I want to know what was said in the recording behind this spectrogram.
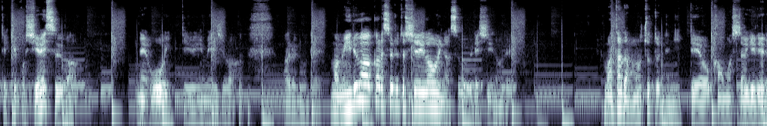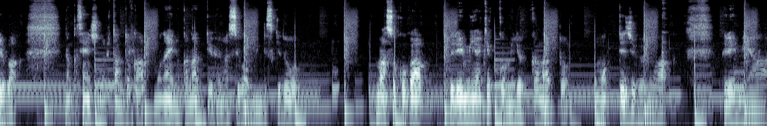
で結構試合数がね、多いっていうイメージはあるので、まあ見る側からすると試合が多いのはすごい嬉しいので、まあただもうちょっとね、日程を緩和してあげれれば、なんか選手の負担とかもないのかなっていうふうなすごい思うんですけど、まあそこがプレミア結構魅力かなと思って自分はプレミア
